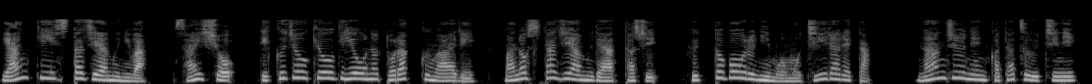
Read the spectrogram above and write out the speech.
ヤンキースタジアムには、最初、陸上競技用のトラックがあり、間のスタジアムであったし、フットボールにも用いられた。何十年か経つうちに、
